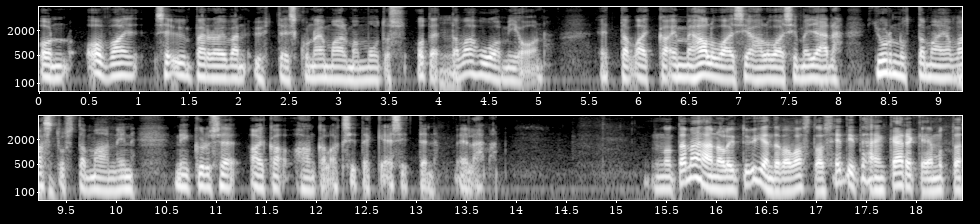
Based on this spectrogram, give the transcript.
on, on vain se ympäröivän yhteiskunnan ja maailman muutos otettava mm. huomioon – että vaikka emme haluaisi ja haluaisimme jäädä jurnuttamaan ja vastustamaan, niin, niin kyllä se aika hankalaksi tekee sitten elämän. No tämähän oli tyhjentävä vastaus heti tähän kärkeen, mutta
